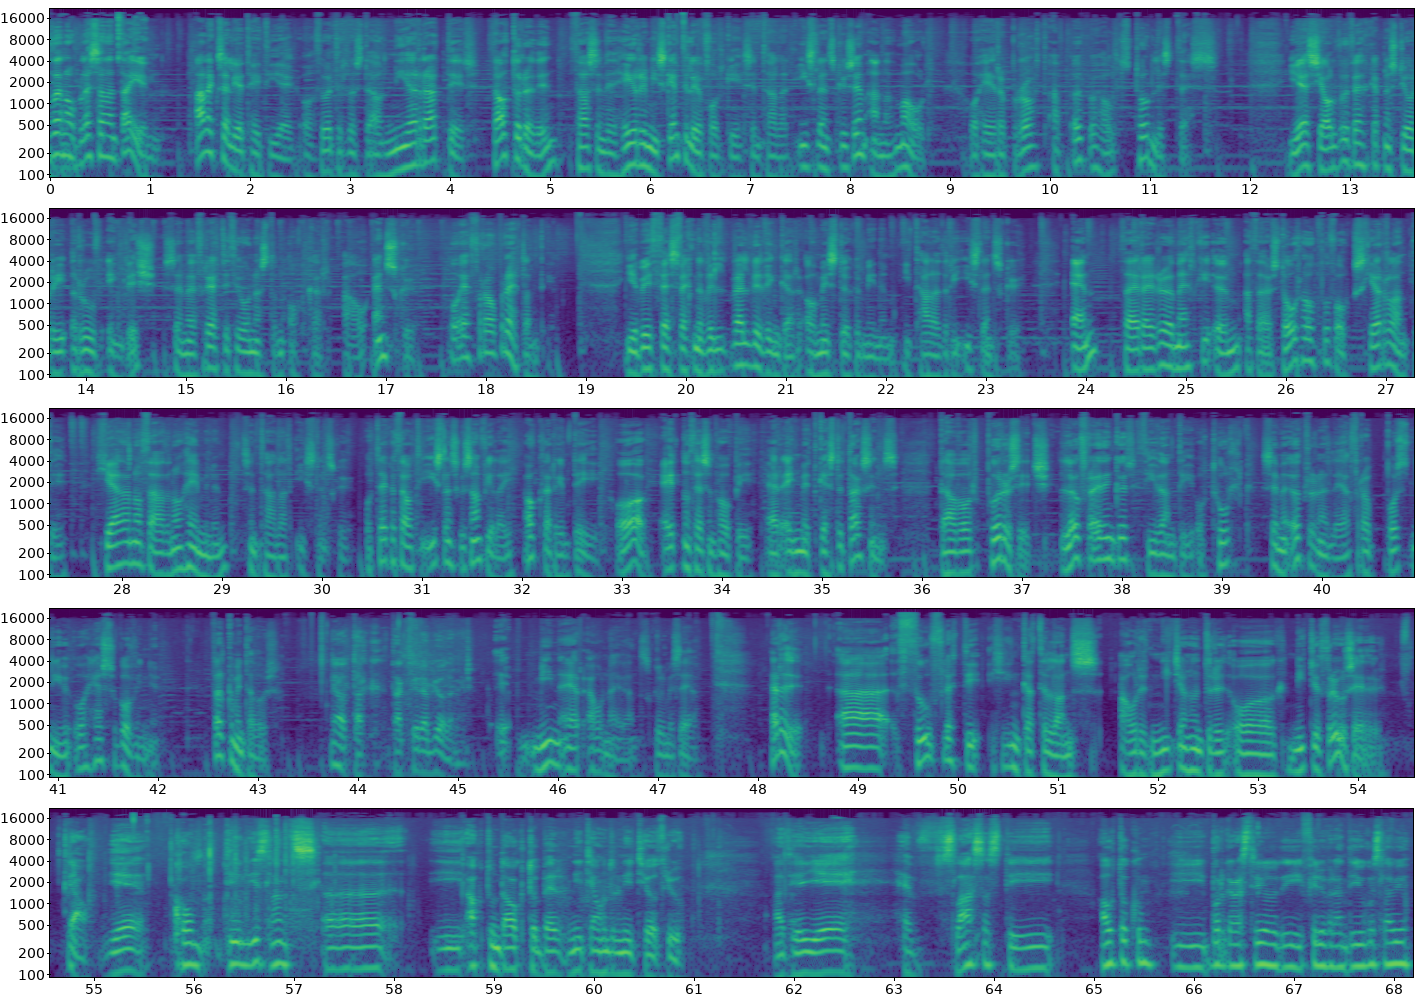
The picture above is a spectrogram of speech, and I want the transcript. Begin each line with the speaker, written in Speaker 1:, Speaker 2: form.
Speaker 1: Góðan og blessaðan daginn. Alex Elliot heiti ég og þú ert að hlusta á Nýja Rattir. Þátturöðin, það sem við heyrum í skemmtilegu fólki sem talar íslensku sem annað mál og heyra brott af uppehálds tónlist þess. Ég sjálfu verkefnastjóri Rúf English sem er frétti þjónastan okkar á ennsku og er frá Breitlandi. Ég byrð þess vegna velviðingar á mistökum mínum í talaður í íslensku en það er að rauðmerki um að það er stór hópu fólks hér á landi hérðan og þaðan á heiminum sem talar íslensku og tekur þátt í íslensku samfélagi á hverjum degi. Og einn af þessum hópi er einmitt gestur dagsins, Davor Purisic, lögfræðingur, þýðandi og tólk sem er uppröðanlega frá Bosníu og Herzegovinu. Velkomin Davor.
Speaker 2: Já, takk. Takk fyrir að bjóða mér.
Speaker 1: Eh, mín er ánægðan, skulum við segja. Herðu, uh, þú flutti hinga til lands árið 1993, segðu?
Speaker 2: Já, ég kom til Íslands uh, í 8. oktober 1993 að því að ég hef slasast í átökum í borgarastriður í fyrirverandi Jugosláfíu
